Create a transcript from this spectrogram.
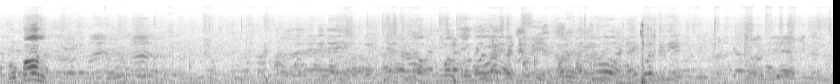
गोपाल जी बोल दो गोपाल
